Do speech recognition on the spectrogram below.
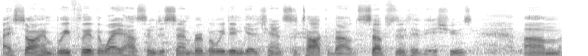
I saw him briefly at the White House in December, but we didn't get a chance to talk about substantive issues. Um,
